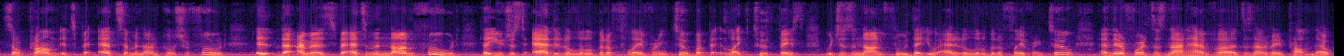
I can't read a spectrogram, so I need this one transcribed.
It's no problem. It's be'etzim and non-kosher food. It, that I mean, it's be'etzim and non-food that you just added a little bit of flavoring to, but like toothpaste, which is a non-food that you added a little bit of flavoring to, and therefore it does not have uh, does not have any problem. Now,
